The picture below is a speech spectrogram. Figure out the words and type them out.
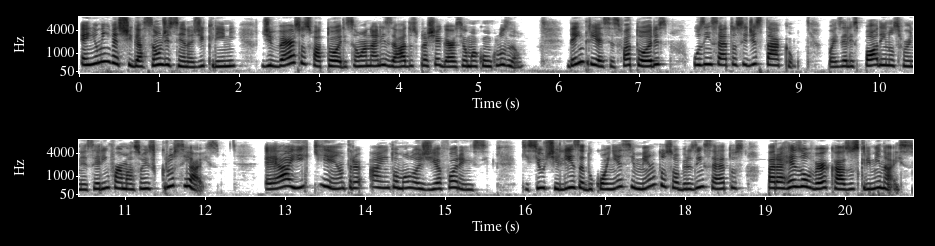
Em uma investigação de cenas de crime, diversos fatores são analisados para chegar-se a uma conclusão. Dentre esses fatores, os insetos se destacam, pois eles podem nos fornecer informações cruciais. É aí que entra a entomologia forense, que se utiliza do conhecimento sobre os insetos para resolver casos criminais.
